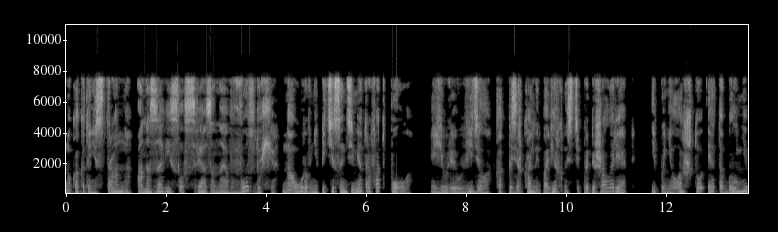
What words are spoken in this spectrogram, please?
Но, как это ни странно, она зависла, связанная в воздухе на уровне пяти сантиметров от пола. Юлия увидела, как по зеркальной поверхности пробежала рябь, и поняла, что это был не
